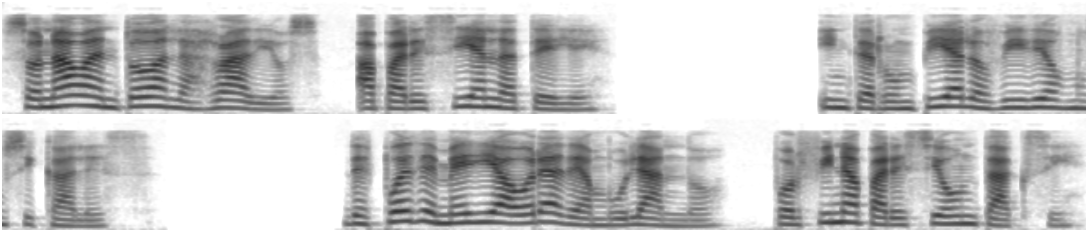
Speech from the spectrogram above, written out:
sonaba en todas las radios, aparecía en la tele. Interrumpía los vídeos musicales. Después de media hora deambulando, por fin apareció un taxi.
